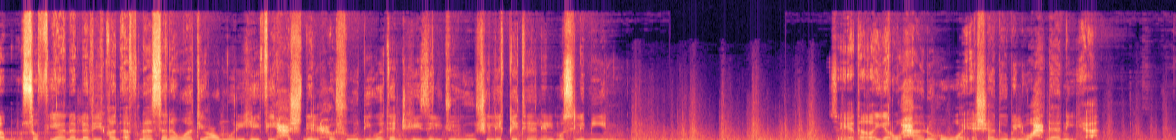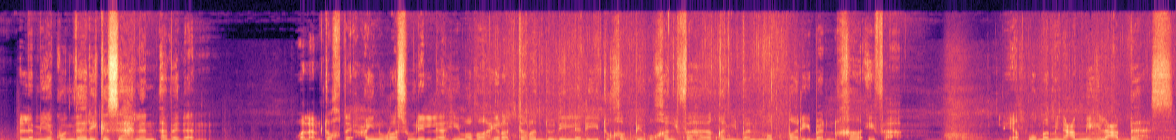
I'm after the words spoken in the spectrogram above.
أبو سفيان الذي قد أفنى سنوات عمره في حشد الحشود وتجهيز الجيوش لقتال المسلمين. سيتغير حاله ويشهد بالوحدانية. لم يكن ذلك سهلا ابدا. ولم تخطئ عين رسول الله مظاهر التردد الذي تخبئ خلفها قلبا مضطربا خائفا. ليطلب من عمه العباس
